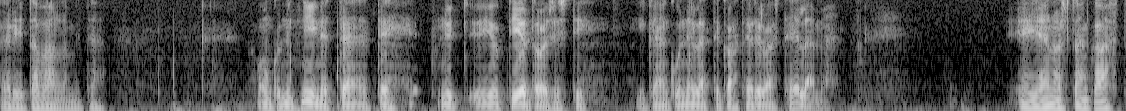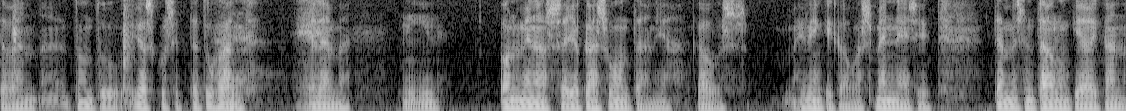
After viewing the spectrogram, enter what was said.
eri tavalla. Mitä... Onko nyt niin, että te nyt jo tietoisesti ikään kuin elätte kahta erilaista elämää? Ei ainoastaan kahta, vaan tuntuu joskus, että tuhat hmm. elämää niin. on menossa joka suuntaan ja kauas, hyvinkin kauas menneisyyteen tämmöisen taulunkin aikaan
